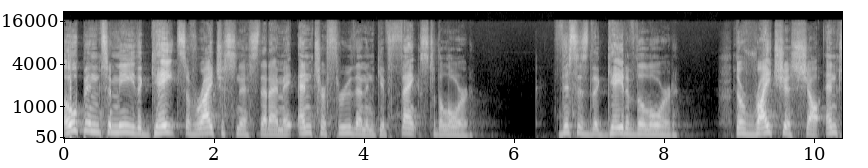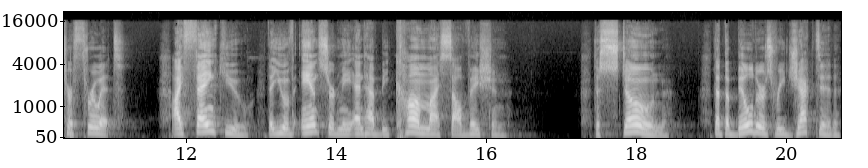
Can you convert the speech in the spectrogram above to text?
Open to me the gates of righteousness that I may enter through them and give thanks to the Lord. This is the gate of the Lord. The righteous shall enter through it. I thank you that you have answered me and have become my salvation. The stone that the builders rejected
